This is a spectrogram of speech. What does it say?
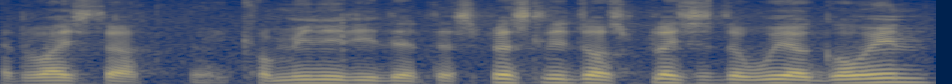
advise the community that especially those places that we are going,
